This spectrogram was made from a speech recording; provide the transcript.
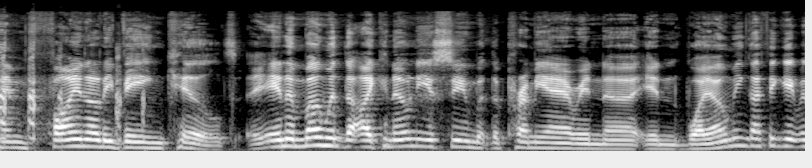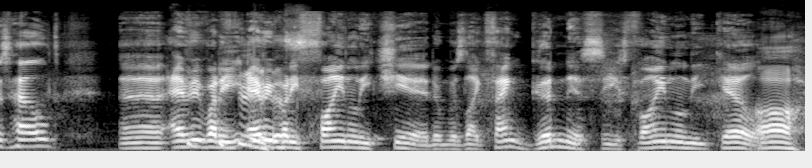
him finally being killed in a moment that I can only assume at the premiere in uh, in Wyoming. I think it was held. Uh, everybody, everybody finally cheered and was like, "Thank goodness he's finally killed." Oh,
